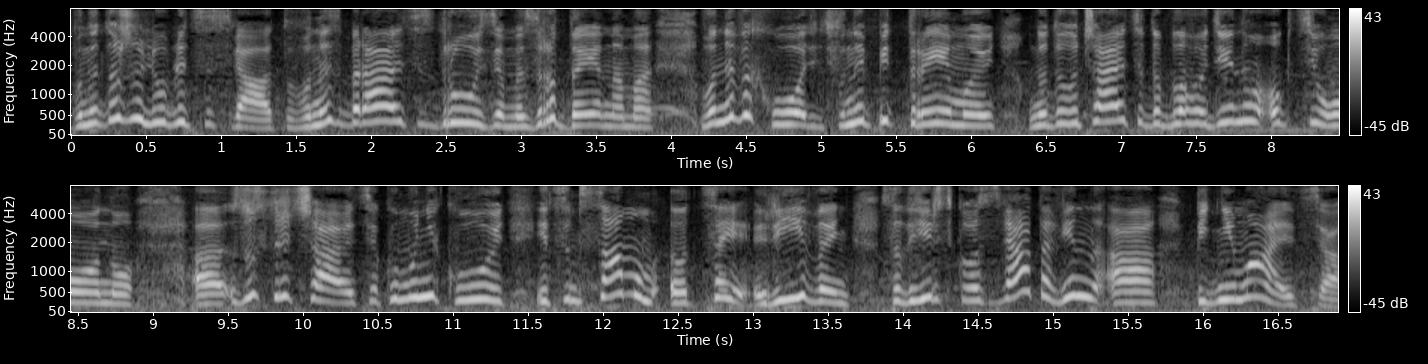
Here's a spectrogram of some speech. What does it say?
Вони дуже люблять це свято. Вони збираються з друзями, з родинами. Вони виходять, вони підтримують, вони долучаються до благодійного аукціону, е, зустрічаються, комунікують. І цим самим е, цей рівень садгірського свята він е, піднімається.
